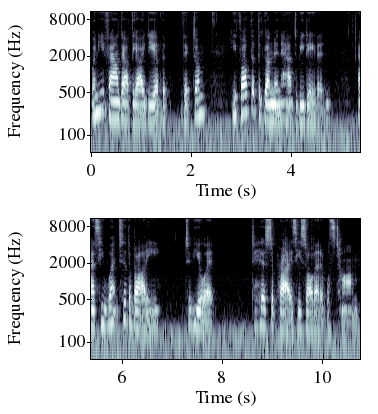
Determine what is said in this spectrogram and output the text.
When he found out the ID of the victim, he thought that the gunman had to be David. As he went to the body to view it, to his surprise, he saw that it was Tom.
